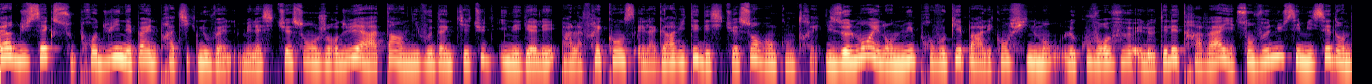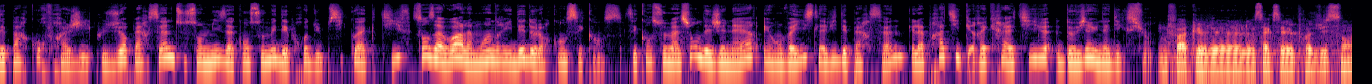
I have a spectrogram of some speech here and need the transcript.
Faire du sexe sous produit n'est pas une pratique nouvelle, mais la situation aujourd'hui a atteint un niveau d'inquiétude inégalé par la fréquence et la gravité des situations rencontrées. L'isolement et l'ennui provoqués par les confinements, le couvre-feu et le télétravail sont venus s'émisser dans des parcours fragiles. Plusieurs personnes se sont mises à consommer des produits psychoactifs sans avoir la moindre idée de leurs conséquences. Ces consommations dégénèrent et envahissent la vie des personnes, et la pratique récréative devient une addiction. Une fois que le, sexe et les produits sont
